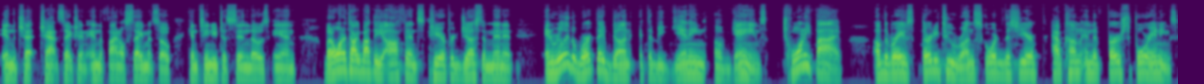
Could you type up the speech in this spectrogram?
in the chat, chat section in the final segment. So continue to send those in. But I want to talk about the offense here for just a minute and really the work they've done at the beginning of games. 25 of the Braves' 32 runs scored this year have come in the first four innings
